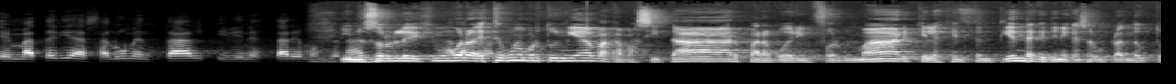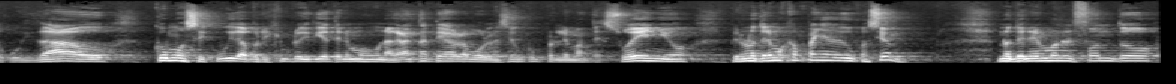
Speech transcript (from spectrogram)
en materia de salud mental y bienestar emocional. Y nosotros le dijimos, bueno, esta es una oportunidad para capacitar, para poder informar, que la gente entienda que tiene que hacer un plan de autocuidado, cómo se cuida. Por ejemplo, hoy día tenemos una gran cantidad de la población con problemas de sueño, pero no tenemos campañas de educación. No tenemos en el fondo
